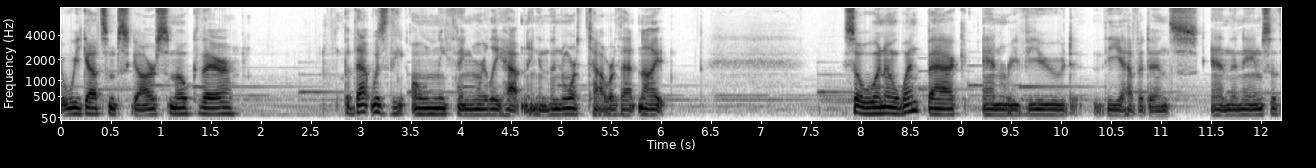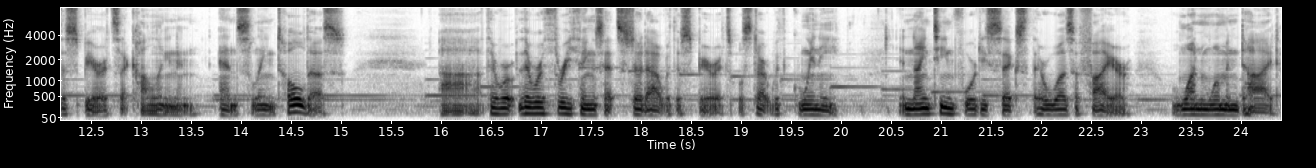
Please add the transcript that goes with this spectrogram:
we got some cigar smoke there, but that was the only thing really happening in the North Tower that night. So when I went back and reviewed the evidence and the names of the spirits that Colleen and, and Celine told us, uh, there were there were three things that stood out with the spirits. We'll start with Gwynnie. In 1946, there was a fire. One woman died.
